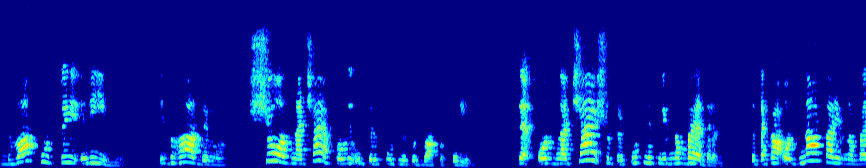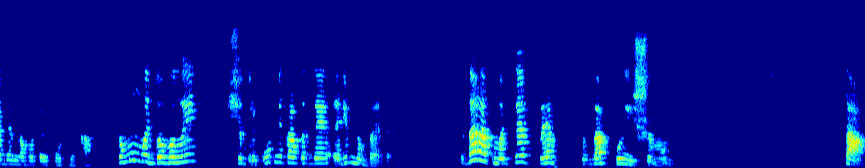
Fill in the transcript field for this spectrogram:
два кути рівні. І згадуємо, що означає, коли у трикутнику два кути? Це означає, що трикутник рівнобедрений. Це така ознака рівнобедреного трикутника. Тому ми довели, що трикутник АБД рівнобедрений. Зараз ми це все запишемо. Так,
